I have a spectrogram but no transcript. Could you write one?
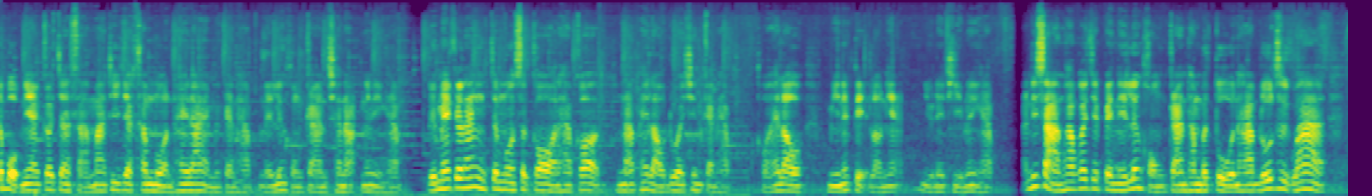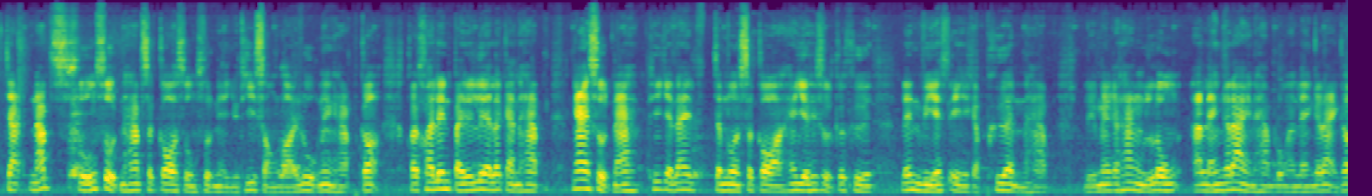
ระบบเนี่ยก็จะสามารถที่จะคำนวณให้ได้เหมือนกันครับ ในเรื่องของการชนะนั่นเองครับ หรือแม้กระทั่งจำนวนสกอร์นะครับ ก็นับให้เราด้วยเช่นกันครับขอให้เรามีนักเตะเหล่านี้อยู่ในทีมนั่นเองครับ อันที่ 3 ครับก็จะเป็นในเรื่องของการทำประตูนะครับ รู้สึกว่าจะนับสูงสุดนะครับ สกอร์สูงสุดเนี่ยอยู่ที่ 200 ลูกนี่ครับ ก็ค่อยๆเล่นไปเรื่อยๆแล้วกันนะครับ ง่ายสุดนะที่จะได้จำนวนสกอร์ให้เยอะที่สุดก็คือเล่น VSA กับเพื่อนนะครับ หรือแม้กระทั่งลงอันแรงก็ได้นะครับ ลงอันแรงก็ได้ก็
